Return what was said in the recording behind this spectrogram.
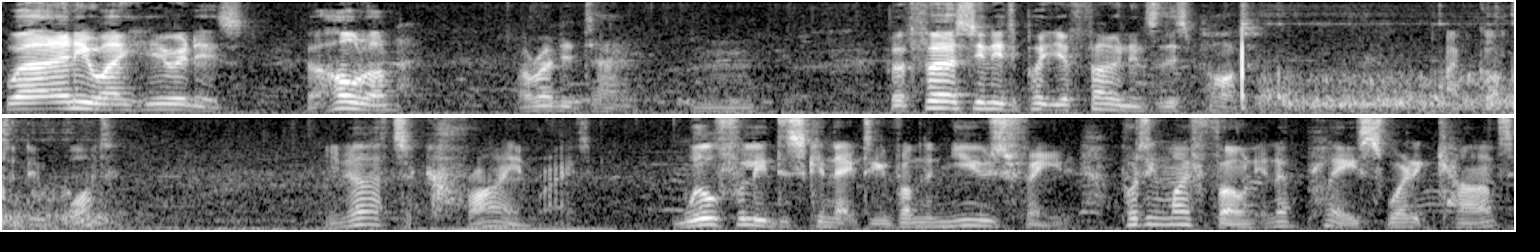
Well, anyway, here it is. But hold on, I'll write it down. Mm. But first, you need to put your phone into this pot. I've got to do what? You know that's a crime, right? Willfully disconnecting from the news feed, putting my phone in a place where it can't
